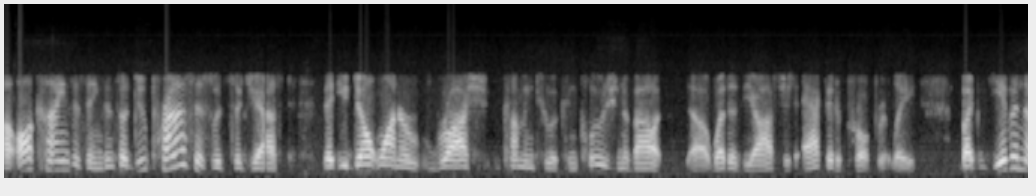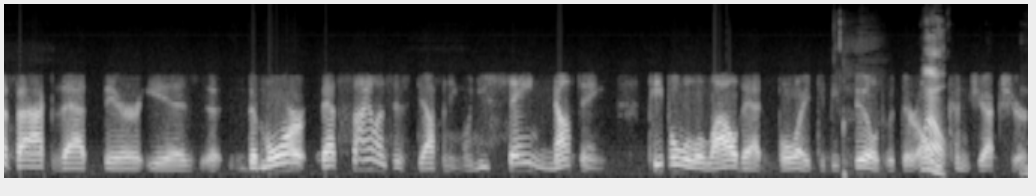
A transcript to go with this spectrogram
uh, all kinds of things. And so due process would suggest that you don't want to rush coming to a conclusion about uh, whether the officers acted appropriately. But given the fact that there is uh, the more that silence is deafening. When you say nothing, people will allow that void to be filled with their Well, own conjecture.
